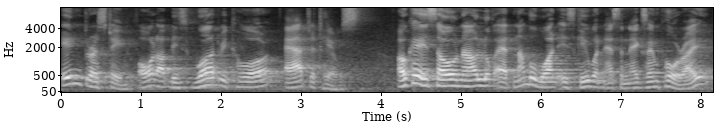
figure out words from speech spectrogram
interesting. All of these words we call adjectives. Okay, so now look at number one is given as an example, right?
